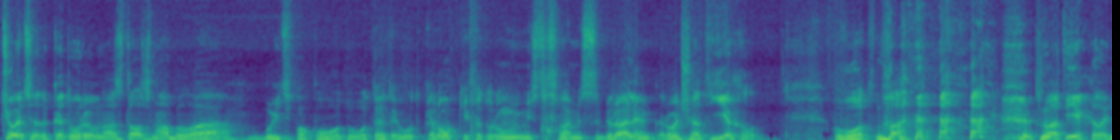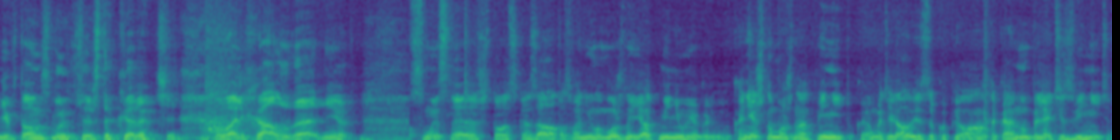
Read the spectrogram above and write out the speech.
Тетя, которая у нас должна была быть по поводу вот этой вот коробки, которую мы вместе с вами собирали, короче, отъехала. Вот, но, но отъехала не в том смысле, что, короче, в Альхалу, да, нет. В смысле, что сказала, позвонила, можно я отменю? Я говорю, ну, конечно, можно отменить, только я материал весь закупил. Она такая, ну, блядь, извините.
